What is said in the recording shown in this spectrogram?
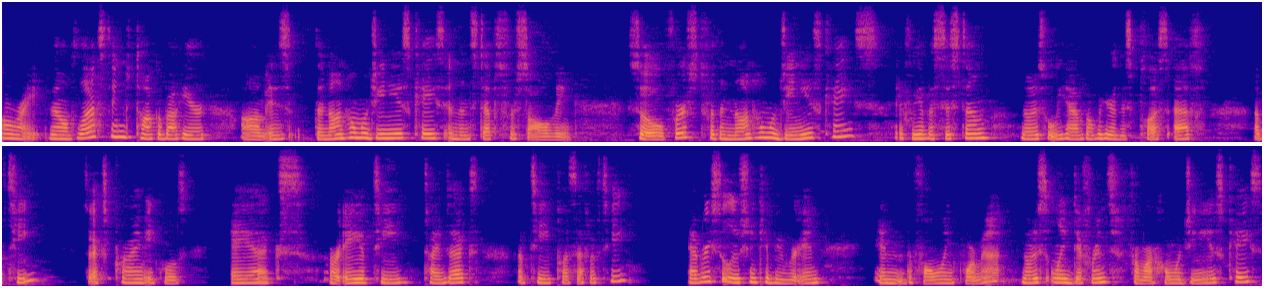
All right, now the last thing to talk about here um, is the non-homogeneous case and then steps for solving. So first for the non-homogeneous case, if we have a system, notice what we have over here, this plus f of t. So x prime equals ax, or a of t times x of t plus f of t. Every solution can be written in the following format. Notice the only difference from our homogeneous case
